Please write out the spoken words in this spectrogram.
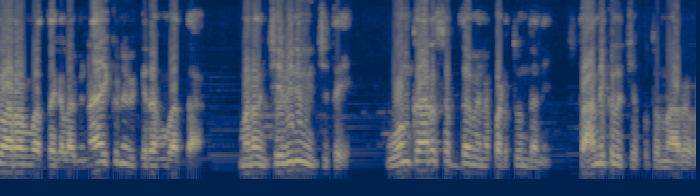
ద్వారం వద్ద గల వినాయకుని విగ్రహం వద్ద మనం చెవిని ఉంచితే ఓంకార శబ్దం వినపడుతుందని స్థానికులు చెబుతున్నారు.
